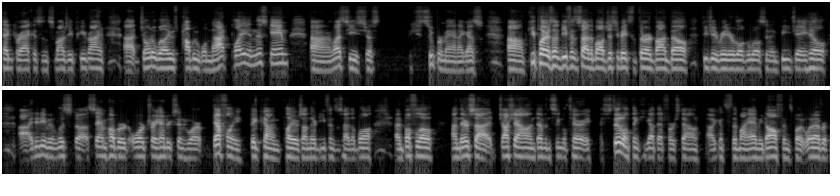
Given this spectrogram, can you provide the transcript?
Ted Karrakis, and Samaje Perine. Uh, Jonah Williams probably will not play in this game uh, unless he's just Superman, I guess. Um, key players on the defensive side of the ball: Jessie Bates the third, Vonn Bell, DJ Reader, Logan Wilson, and B.J. Hill. Uh, I didn't even list uh, Sam Hubbard or Trey Hendrickson, who are definitely big time players on their defensive side of the ball. And Buffalo, on their side. Josh Allen, Devin Singletary. I still don't think he got that first down against the Miami Dolphins, but whatever.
